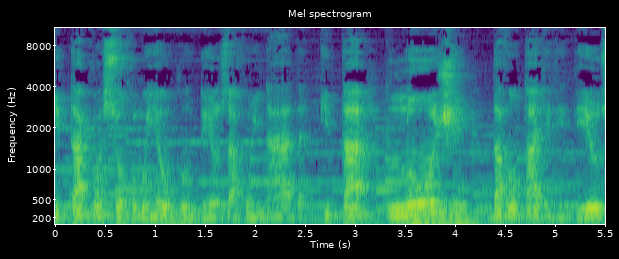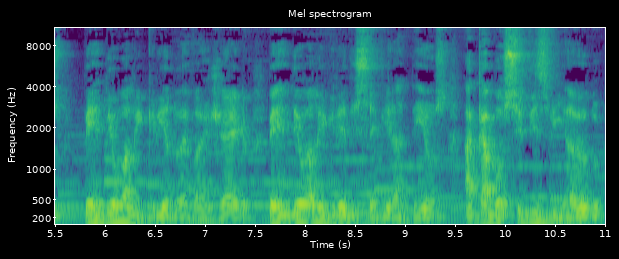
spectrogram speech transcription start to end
que está com a sua comunhão com Deus arruinada, que está longe da vontade de Deus, perdeu a alegria do Evangelho, perdeu a alegria de servir a Deus, acabou se desviando,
